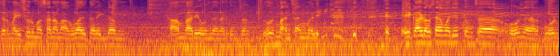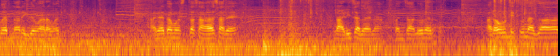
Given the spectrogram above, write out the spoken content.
जर म्हैसूर मसाला मागवाल तर एकदम काम भारी होऊन जाणार तुमचं. दोन माणसांमध्ये. एका डोस्यामध्ये तुमचं होऊन जाणार. पोट भरणार एकदम आरामात. आणि आता मस्त साळा सारा आहे. गाडी चालवायला. पण चालवणार. अराऊंड इथून आता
